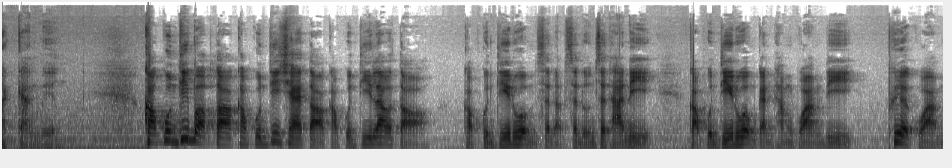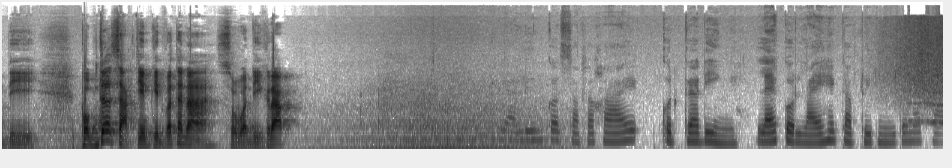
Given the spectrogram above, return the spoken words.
นักการเมือง ขอบคุณที่บอกต่อขอบคุณที่แชร์ต่อขอบคุณที่เล่าต่อ ขอบคุณที่ร่วมสนับสนุนสถานี ขอบคุณที่ร่วมกันทำความดีเพื่อความดี ผมเทิดศักดิ์เจียมกิจวัฒนา สวัสดีครับ อย่าลืมกด subscribe กดกระดิ่ง และกดไลค์ให้กับคลิปนี้ด้วยนะคะ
